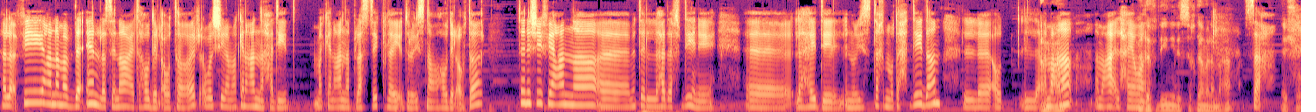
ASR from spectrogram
هلأ في عنا مبدئين لصناعة هودي الأوتار. أول شيء لما كان عنا حديد ما كان عنا بلاستيك ليقدروا يصنعوا هودي الأوتار. تاني شيء في عنا آه مثل هدف ديني آه لهيدي إنه يستخدموا تحديدا أو الأمعاء أمعاء. الحيوان. هدف ديني لاستخدام الأمعاء؟ صح. إيش هو؟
